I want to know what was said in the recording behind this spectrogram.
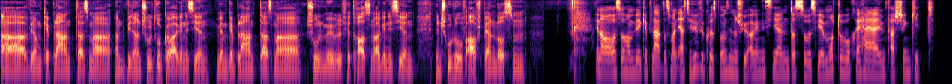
Äh, wir haben geplant, dass wir wieder einen Schuldrucker organisieren. Wir haben geplant, dass wir Schulmöbel für draußen organisieren, den Schulhof aufsperren lassen. Genau, so haben wir geplant, dass wir einen Erste-Hilfe-Kurs bei uns in der Schule organisieren, dass es sowas wie eine Mottowoche heuer im Fasching gibt.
